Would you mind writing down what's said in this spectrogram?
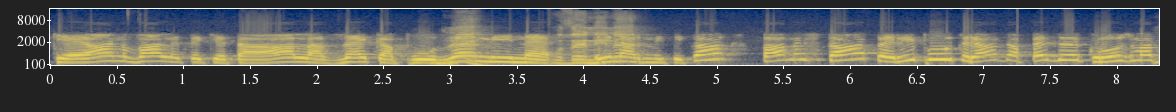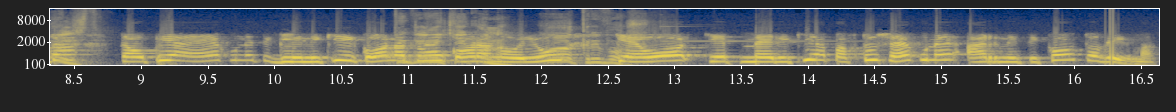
και αν βάλετε και τα άλλα 10 που δεν είναι, που δεν είναι. αρνητικά πάμε στα περίπου 35 κρούσματα Μάλιστα. τα οποία έχουν την κλινική εικόνα Την του κλινική εικόνα. κορονοϊού Ακριβώς. και, ο, και μερικοί από αυτούς έχουν αρνητικό το δείγμα.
